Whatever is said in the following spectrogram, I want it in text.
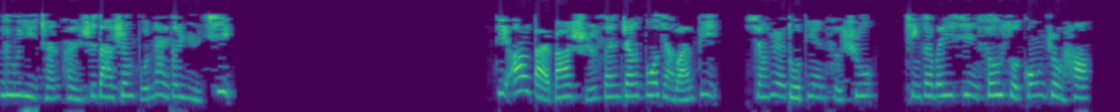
陆亦辰很是大声不耐的语气。第二百八十三章播讲完毕。想阅读电子书，请在微信搜索公众号“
